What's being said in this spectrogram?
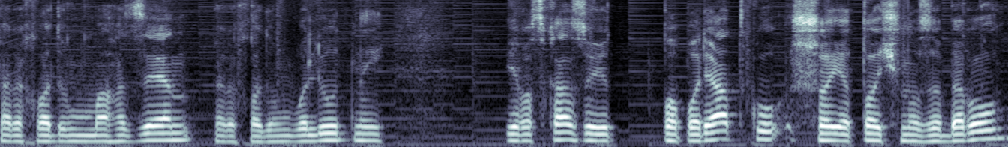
переходимо в магазин, переходимо в валютний і розказую по порядку, що я точно заберу,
